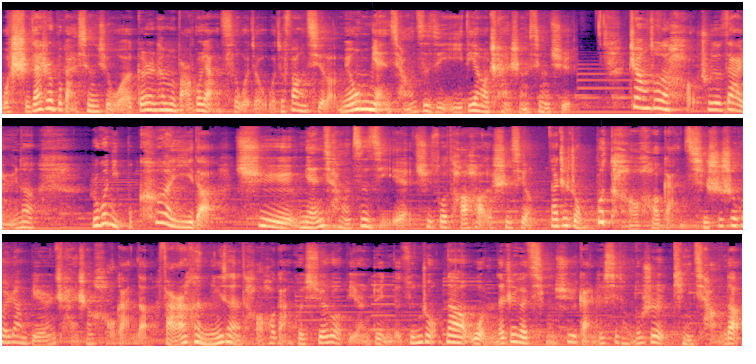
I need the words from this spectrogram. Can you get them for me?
我实在是不感兴趣，我跟着他们玩过两次，我就我就放弃了，没有勉强自己一定要产生兴趣。这样做的好处就在于呢。如果你不刻意的去勉强自己去做讨好的事情，那这种不讨好感其实是会让别人产生好感的，反而很明显的讨好感会削弱别人对你的尊重。那我们的这个情绪感知系统都是挺强的，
